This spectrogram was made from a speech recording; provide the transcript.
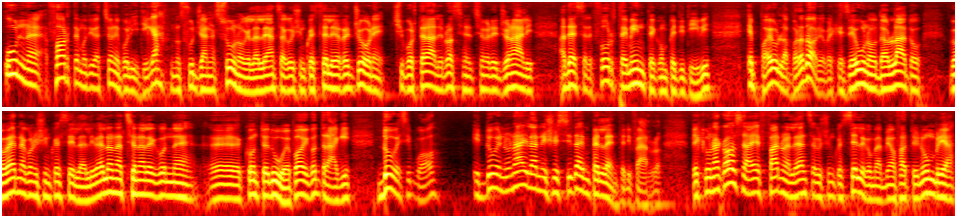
Un forte motivazione politica, non sfugge a nessuno che l'alleanza con i 5 Stelle in regione ci porterà alle prossime elezioni regionali ad essere fortemente competitivi e poi un laboratorio, perché se uno da un lato governa con i 5 Stelle a livello nazionale con eh, Conte 2, poi con Draghi, dove si può e dove non hai la necessità impellente di farlo. Perché una cosa è fare un'alleanza con i 5 Stelle come abbiamo fatto in Umbria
